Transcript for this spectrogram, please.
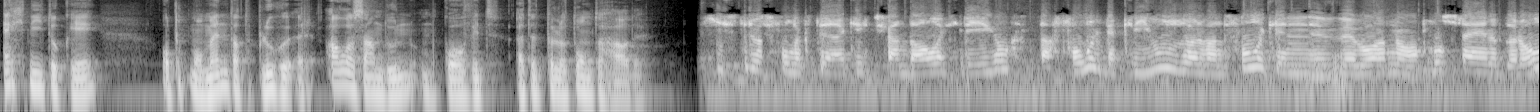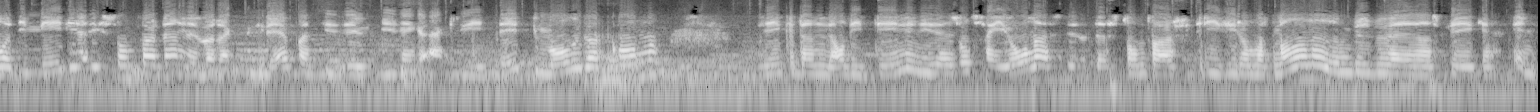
Echt niet oké, op het moment dat de ploegen er alles aan doen om COVID uit het peloton te houden. Gisteren was volk eigenlijk echt schandalig geregeld. Dat volk, dat krioel daar van het volk. En eh, we waren nog aan het losrijden op de rollen. Die media die stond daar dan. En wat ik begrijp, want die, die zijn die mogen daar komen. Zeker dan al die Denen, die zijn zot van Jonas. Er stond daar 300, 400 man in onze bus bij wijze van spreken. En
